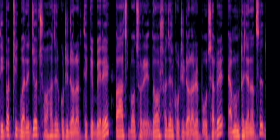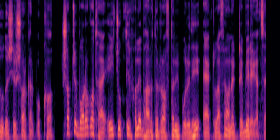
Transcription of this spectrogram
দ্বিপাক্ষিক বাণিজ্য ছ হাজার কোটি ডলার থেকে বেড়ে পাঁচ বছরে দশ হাজার কোটি ডলারে পৌঁছাবে, এমনটা জানাচ্ছে দুদেশের সরকার পক্ষ। সবচেয়ে বড় কথা, এই চুক্তির ফলে ভারতের রফতানি পরিধি এক লাফে অনেকটা বেড়ে গেছে।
